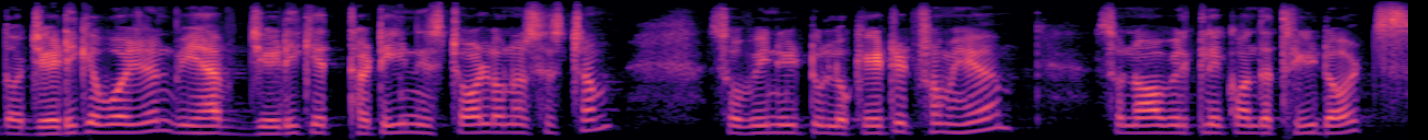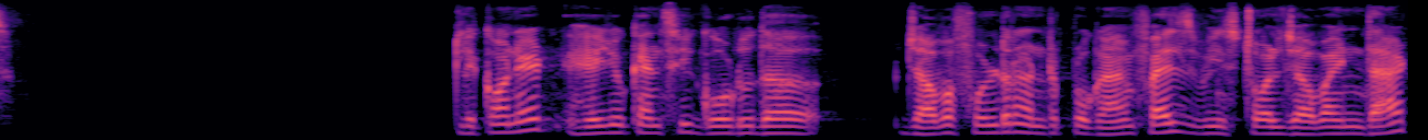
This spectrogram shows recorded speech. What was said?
the JDK version. We have JDK 13 installed on our system. So we need to locate it from here. So now we'll click on the three dots. Click on it. Here you can see go to the Java folder under program files. We install Java in that.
